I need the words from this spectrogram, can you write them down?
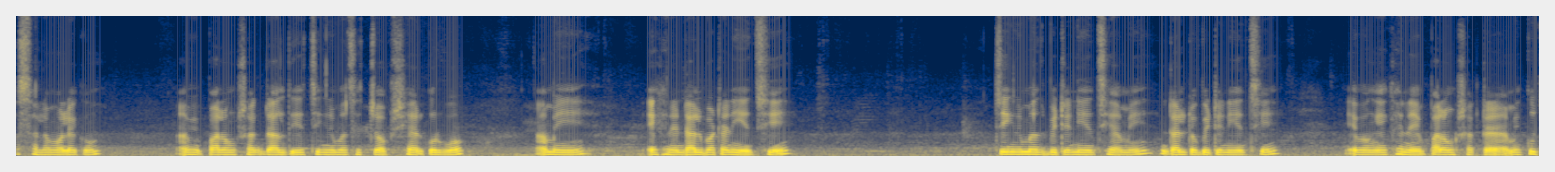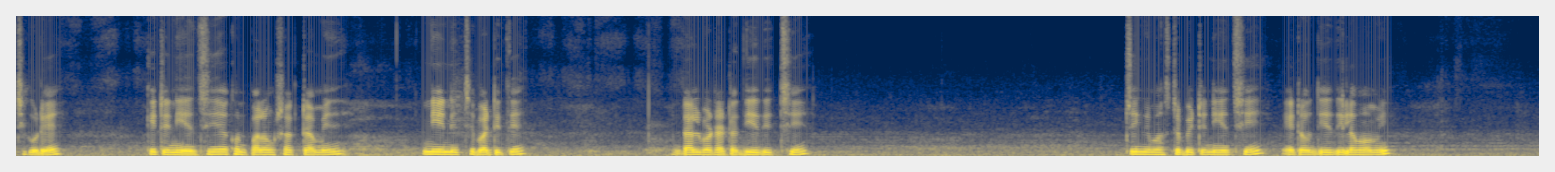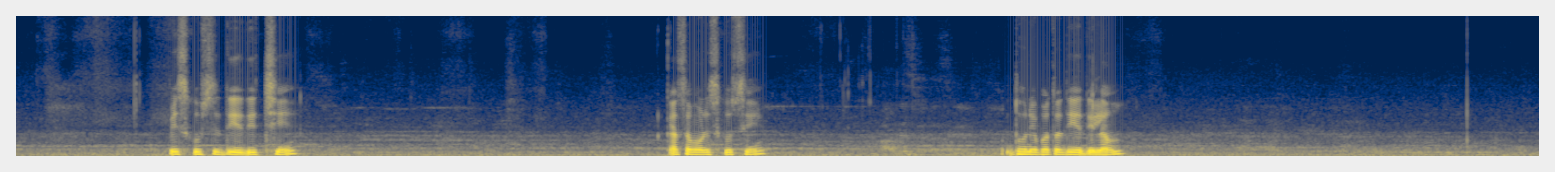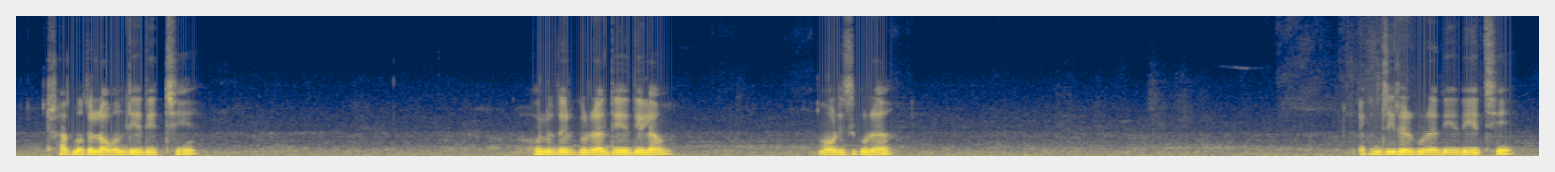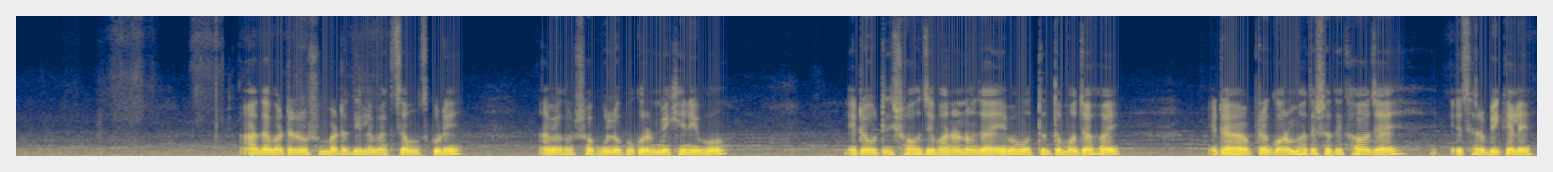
আসসালামু আলাইকুম। আমি পালং শাক, ডাল দিয়ে চিংড়ি মাছের চপ শেয়ার করব। আমি এখানে ডাল বাটা নিয়েছি। চিংড়ি মাছ বেটে নিয়েছি আমি, ডালটা বেটে নিয়েছি এবং এখানে পালং শাকটা আমি কুচি করে কেটে নিয়েছি। এখন পালং শাকটা আমি নিয়ে নিচ্ছি বাটিতে। ডাল বাটাটা দিয়ে দিচ্ছি। চিংড়ি মাছটা বেটে নিয়েছি, এটাও দিয়ে দিলাম আমি। কুচি দিয়ে দিচ্ছি, কাঁচামরিচ কুচি, ধনে পাতা দিয়ে দিলাম। স্বাদ মতো লবণ দিয়ে দিচ্ছি। হলুদের গুঁড়া দিয়ে দিলাম, মরিচ গুঁড়া। এখন জিরার গুঁড়া দিয়ে দিয়েছি। আদা বাটা, রসুন বাটা দিলাম এক চামচ করে। আমি এখন সবগুলো উপকরণ মেখে নেব। এটা অতি সহজে বানানো যায় এবং অত্যন্ত মজা হয়। এটা আপনার গরম ভাতের সাথে খাওয়া যায়। এছাড়া বিকেলে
